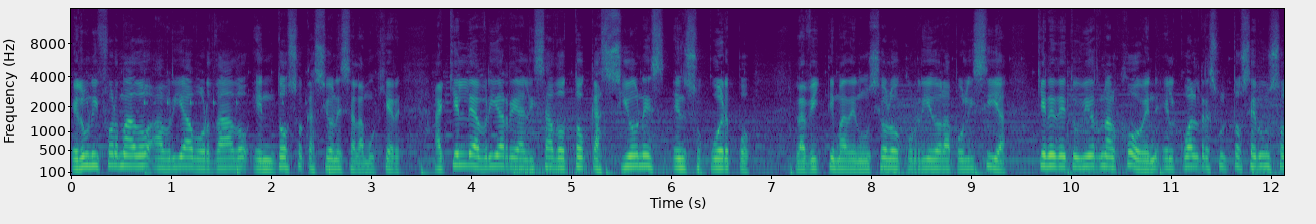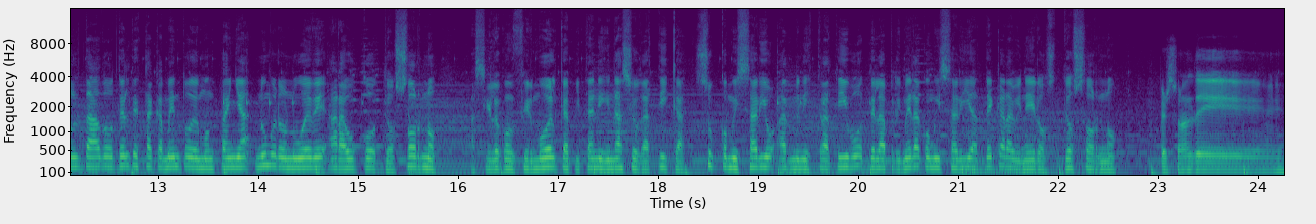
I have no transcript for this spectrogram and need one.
El uniformado habría abordado en dos ocasiones a la mujer, a quien le habría realizado tocaciones en su cuerpo. La víctima denunció lo ocurrido a la policía, quienes detuvieron al joven, el cual resultó ser un soldado del destacamento de montaña número 9 Arauco de Osorno. Así lo confirmó el capitán Ignacio Gatica, subcomisario administrativo de la primera comisaría de carabineros de Osorno. Personal de,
